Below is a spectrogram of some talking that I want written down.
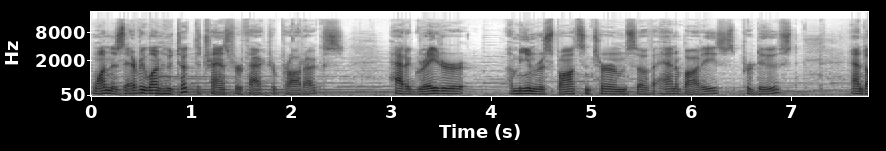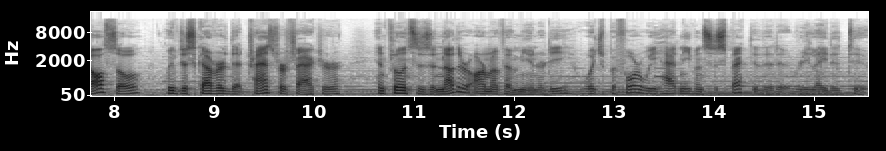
One is everyone who took the transfer factor products had a greater immune response in terms of antibodies produced. And also, we've discovered that transfer factor influences another arm of immunity, which before we hadn't even suspected that it related to.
